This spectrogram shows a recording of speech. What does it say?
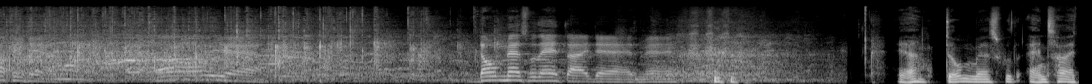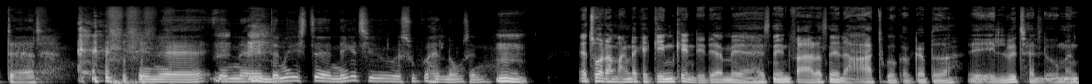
Oh, yeah. Oh, yeah. Don't mess with anti-dad, man. Ja, don't mess with anti-dad. en, øh, en, øh, den mest øh, negative superheld nogensinde. Mm. Jeg tror, der er mange, der kan genkende det der med at have sådan en far, der sådan en, ah, du kan godt gøre bedre. 11-tal nu, man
